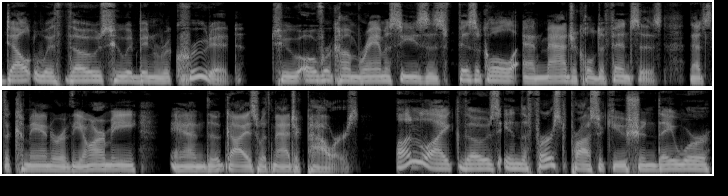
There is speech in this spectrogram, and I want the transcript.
dealt with those who had been recruited to overcome Ramesses' physical and magical defenses. That's the commander of the army and the guys with magic powers. Unlike those in the first prosecution, they were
